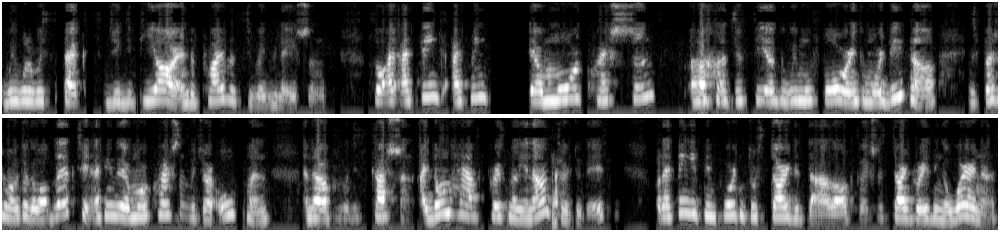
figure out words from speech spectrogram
we will respect GDPR and the privacy regulations? So I, I think I think there are more questions uh, to see as we move forward into more detail, especially when we talk about blockchain. I think there are more questions which are open and are up for discussion. I don't have personally an answer to this, but I think it's important to start this dialogue, to actually start raising awareness.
